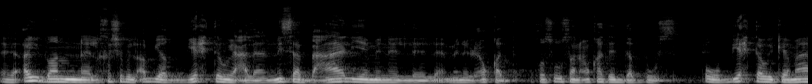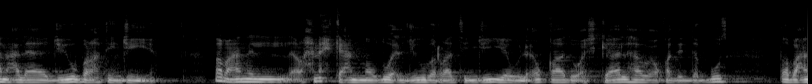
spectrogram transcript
آه، أيضا الخشب الأبيض بيحتوي على نسب عالية من من العقد خصوصا عقد الدبوس وبيحتوي كمان على جيوب راتنجيه طبعا راح نحكي عن موضوع الجيوب الراتنجية والعقد وأشكالها وعقد الدبوس. طبعا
